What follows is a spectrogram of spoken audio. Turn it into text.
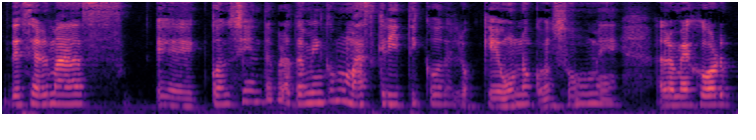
de ser más eh, consciente, pero también como más crítico de lo que uno consume. A lo mejor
